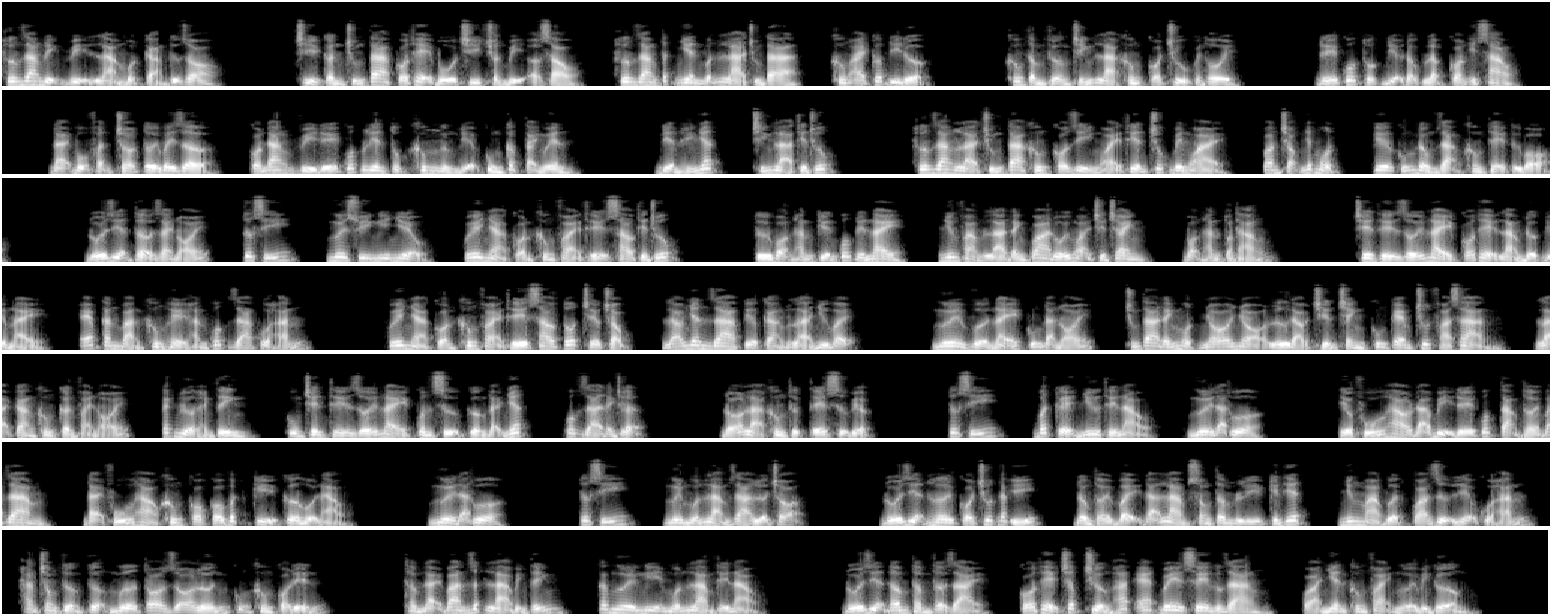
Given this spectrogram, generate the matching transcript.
Hương giang định vị là một cảng tự do. Chỉ cần chúng ta có thể bố trí chuẩn bị ở sau, hương giang tất nhiên vẫn là chúng ta, không ai cướp đi được. Không tầm thường chính là không có chủ quyền thôi. Đế quốc thuộc địa độc lập còn ít sao? Đại bộ phận cho tới bây giờ, còn đang vì đế quốc liên tục không ngừng địa cung cấp tài nguyên. Điển hình nhất chính là thiên trúc hương giang là chúng ta không có gì ngoài thiên trúc bên ngoài, quan trọng nhất một, kia cũng đồng dạng không thể từ bỏ. Đối diện thở dài nói tước sĩ, ngươi suy nghĩ nhiều, quê nhà còn không phải thế sao thiên trúc? Từ bọn hắn kiến quốc đến nay, nhưng phạm là đánh qua đối ngoại chiến tranh, bọn hắn toàn thắng. Trên thế giới này có thể làm được điểm này, ép căn bản không hề hắn quốc gia của hắn. Quê nhà còn không phải thế sao tốt trêu trọng lão nhân gia kia càng là như vậy. Ngươi vừa nãy cũng đã nói, chúng ta đánh một nho nhỏ lư đảo chiến tranh cũng kém chút phá sản, lại càng không cần phải nói, cách nửa hành tinh, cùng trên thế giới này quân sự cường đại nhất, quốc gia đánh trận đó là không thực tế sự việc. Tước sĩ, bất kể như thế nào, ngươi đã thua. Tiểu phú hào đã bị đế quốc tạm thời bắt giam, đại phú hào không có có bất kỳ cơ hội nào. Ngươi đã thua. Tước sĩ, ngươi muốn làm ra lựa chọn. Đối diện hơi có chút đắc ý, đồng thời vậy đã làm xong tâm lý kiến thiết, nhưng mà vượt quá dự liệu của hắn hắn trong tưởng tượng mưa to gió lớn cũng không có đến. Thẩm đại ban rất là bình tĩnh, các ngươi nghĩ muốn làm thế nào? Đối diện âm thầm thở dài, có thể chấp trưởng hsbc hương giang, quả nhiên không phải người bình thường.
